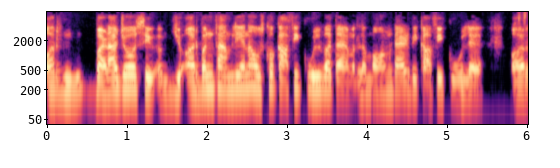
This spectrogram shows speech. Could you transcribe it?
और बड़ा जो जो अर्बन फैमिली है ना उसको काफ़ी कूल बताया मतलब मॉम डैड भी काफ़ी कूल है। और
